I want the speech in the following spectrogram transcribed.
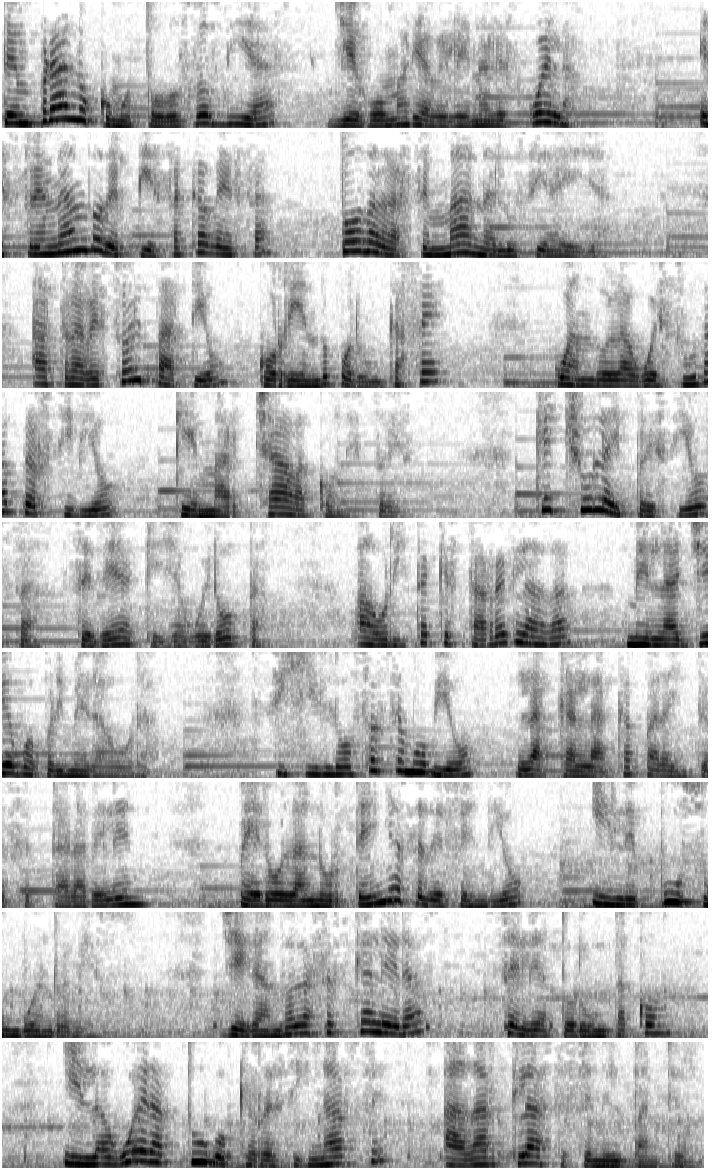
Temprano como todos los días, llegó María Belén a la escuela, estrenando de pies a cabeza toda la semana lucía ella. Atravesó el patio corriendo por un café, cuando la huesuda percibió que marchaba con estrés. Qué chula y preciosa se ve aquella güerota. Ahorita que está arreglada, me la llevo a primera hora. Sigilosa se movió la calaca para interceptar a Belén pero la norteña se defendió y le puso un buen revés. Llegando a las escaleras, se le atoró un tacón y la güera tuvo que resignarse a dar clases en el panteón.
